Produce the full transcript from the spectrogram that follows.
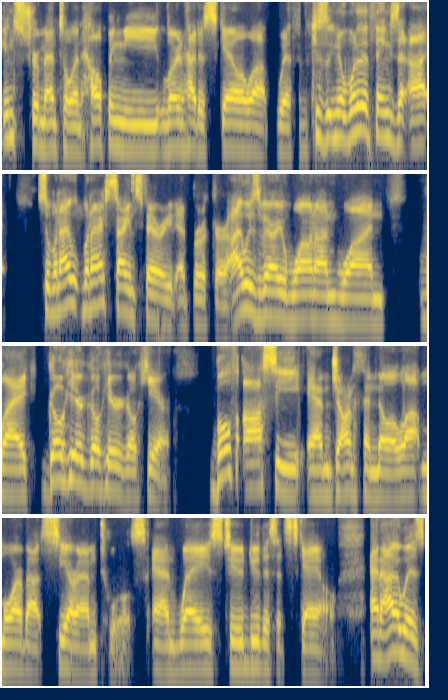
instrumental in helping me learn how to scale up with because you know one of the things that I so when I when I science ferried at Bruker, I was very one-on-one, like go here, go here, go here. Both Ossie and Jonathan know a lot more about CRM tools and ways to do this at scale. And I was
